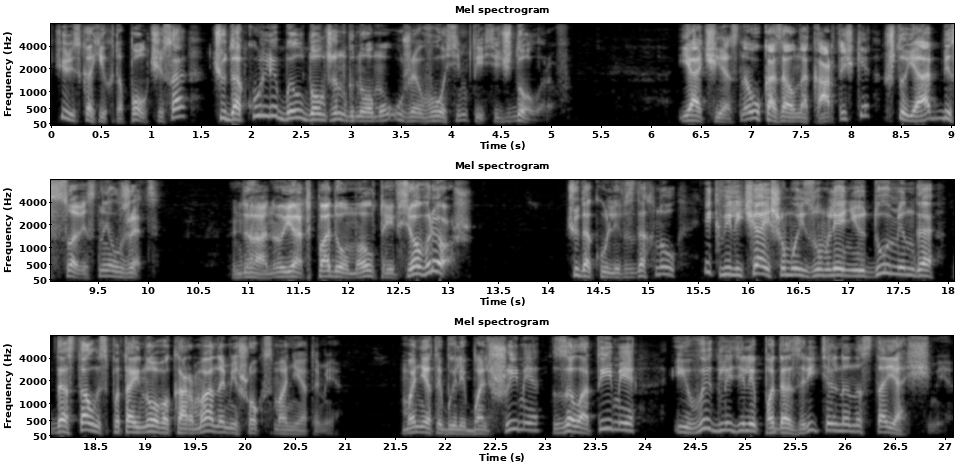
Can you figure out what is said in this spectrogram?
Через каких-то полчаса чудакулли был должен гному уже восемь тысяч долларов. Я честно указал на карточке, что я бессовестный лжец. «Да, но я-то подумал, ты все врешь!» Чудакули вздохнул и, к величайшему изумлению Думинга, достал из потайного кармана мешок с монетами. Монеты были большими, золотыми и выглядели подозрительно настоящими.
